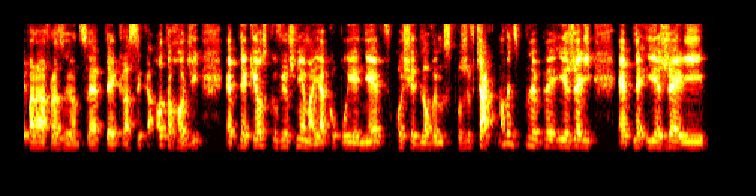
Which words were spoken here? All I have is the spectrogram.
parafrazując klasyka. O to chodzi. Kiosków już nie ma. Ja kupuję nie w osiedlowym spożywczaku. No więc jeżeli, jeżeli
